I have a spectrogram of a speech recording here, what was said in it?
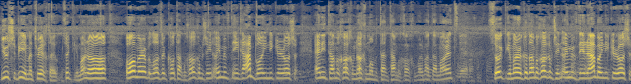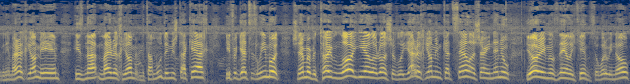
you should be matrich toilim. Zuk the Gemara. Omer belozer kol tam shein oim ifnei rabboy nikra rosha. Any tam chacham nachem om tam tam. What about tamaretz? Zog the Gemara kol tamchacham, shein oim ifnei rabboy nikra rosha. V'nei merech yomim. He's not merech yomim. V'talmudim yishtakeach. He forgets his limud. Shnemer v'toiv lo yelo rosha. V'lo yarech yomim katzel asher inenu yorim ifnei elikim. So what do we know?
